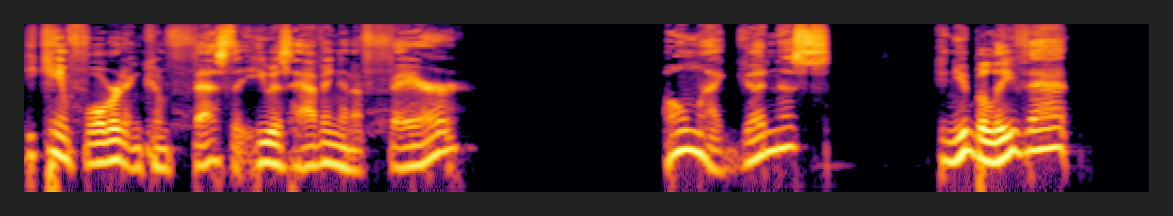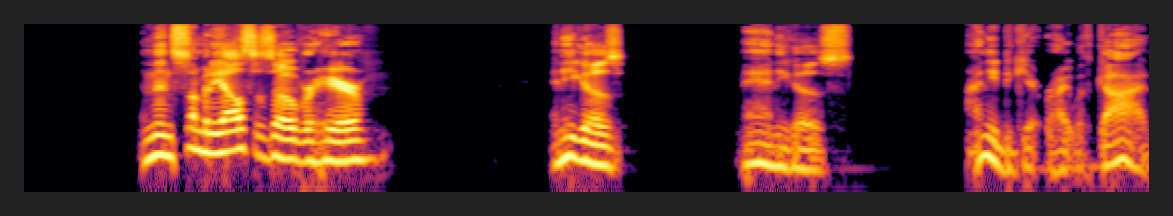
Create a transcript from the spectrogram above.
He came forward and confessed that he was having an affair. Oh my goodness. Can you believe that? And then somebody else is over here and he goes, Man, he goes, I need to get right with God.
